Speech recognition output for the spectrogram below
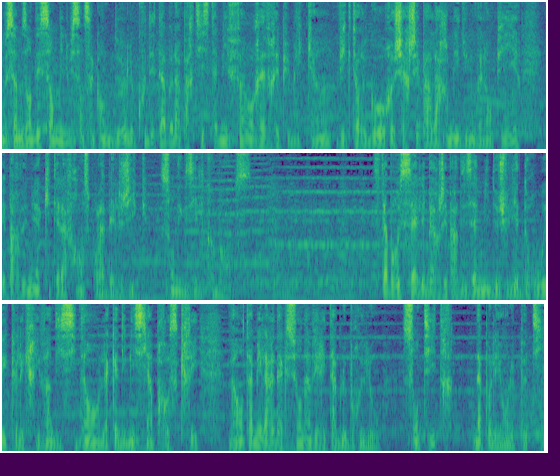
Nous sommes en décembre 1852, le coup d'État bonapartiste a mis fin au rêve républicain. Victor Hugo, recherché par l'armée du Nouvel Empire, est parvenu à quitter la France pour la Belgique. Son exil commence. C'est à Bruxelles, hébergé par des amis de Juliette Drouet, que l'écrivain dissident, l'académicien proscrit, va entamer la rédaction d'un véritable brûlot. Son titre, Napoléon le Petit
